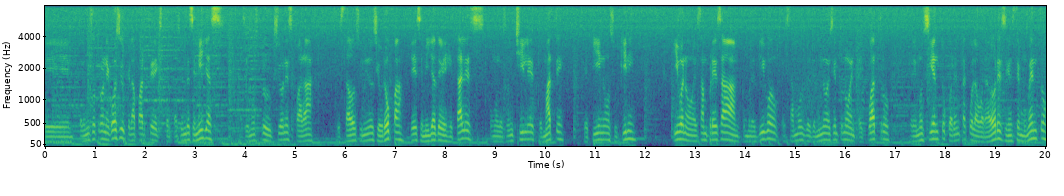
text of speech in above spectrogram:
Eh, tenemos otro negocio que es la parte de exportación de semillas, Hacemos producciones para Estados Unidos y Europa de semillas de vegetales como lo son chile, tomate, pepino, zucchini. Y bueno, esta empresa, como les digo, estamos desde 1994, tenemos 140 colaboradores en este momento,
